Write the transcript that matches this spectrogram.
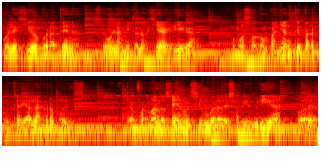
fue elegido por Atena, según la mitología griega, como su acompañante para custodiar la Acrópolis, transformándose en un símbolo de sabiduría y poder.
